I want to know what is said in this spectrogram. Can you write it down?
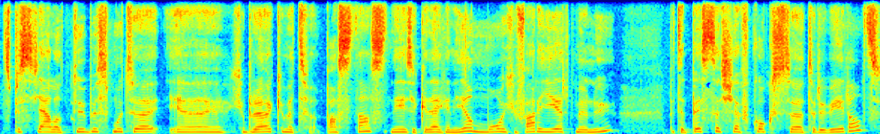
speciale tubes moeten uh, gebruiken met pasta's. Nee, ze krijgen een heel mooi gevarieerd menu met de beste chef-koks uh, ter wereld.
